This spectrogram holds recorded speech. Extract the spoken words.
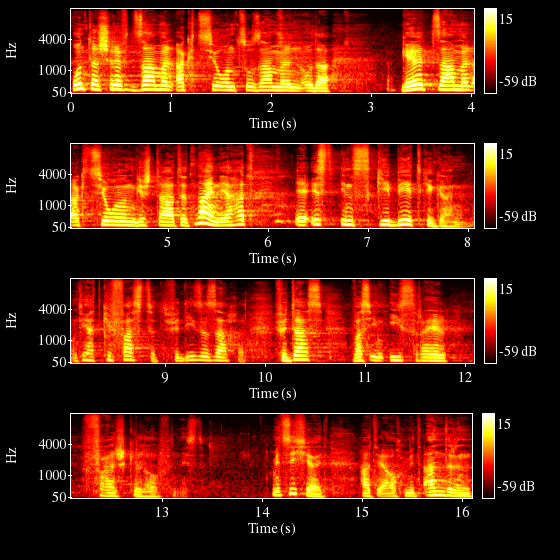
Unterschriftsammelaktion zu sammeln oder Geldsammelaktionen gestartet. Nein, er, hat, er ist ins Gebet gegangen und er hat gefastet für diese Sache, für das, was in Israel falsch gelaufen ist. Mit Sicherheit hat er auch mit anderen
